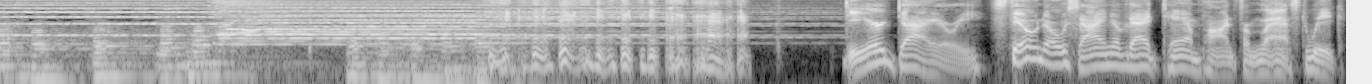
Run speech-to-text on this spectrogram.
Dear Diary, still no sign of that tampon from last week,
